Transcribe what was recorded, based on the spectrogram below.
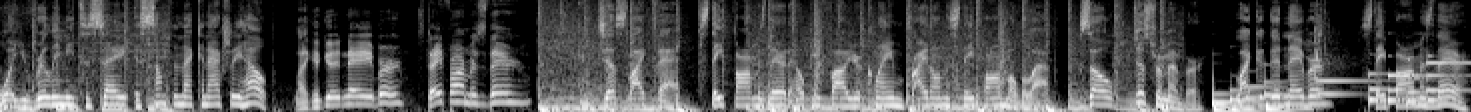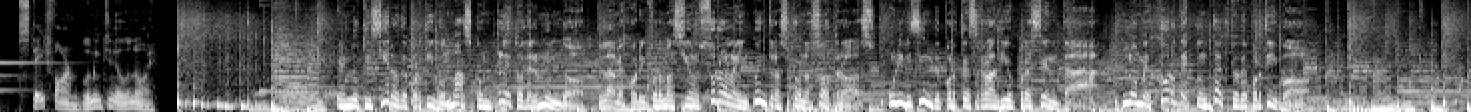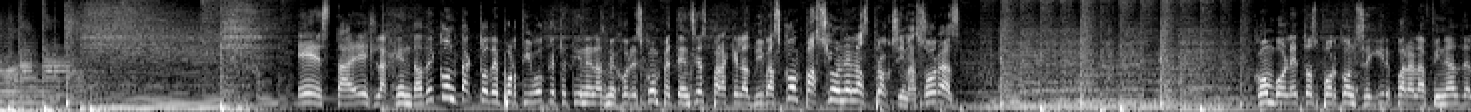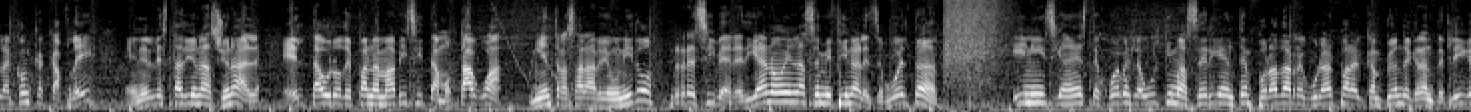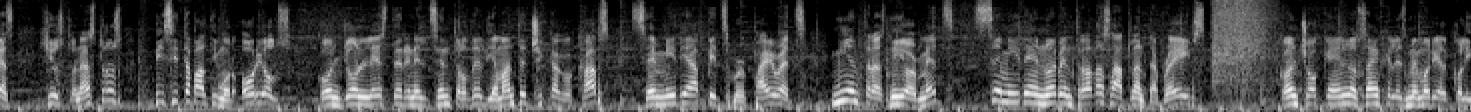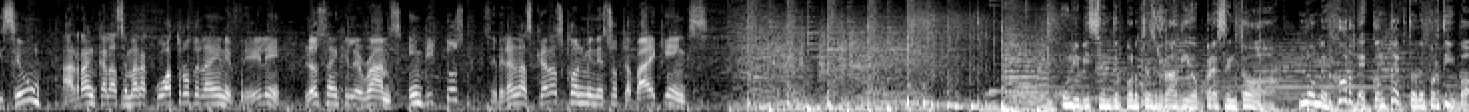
but what you really need to say is something that can actually help. Like a good neighbor, State Farm is there. And just like that, State Farm is there to help you file your claim right on the State Farm mobile app. So just remember, like a good neighbor, State Farm is there. State Farm, Bloomington, Illinois. El noticiero deportivo más completo del mundo. La mejor información solo la encuentras con nosotros. Univisión Deportes Radio presenta lo mejor de Contacto Deportivo. Esta es la agenda de Contacto Deportivo que te tiene las mejores competencias para que las vivas con pasión en las próximas horas. Con boletos por conseguir para la final de la CONCACAF League en el Estadio Nacional, el Tauro de Panamá visita Motagua, mientras Árabe Unido recibe Herediano en las semifinales de vuelta. Inicia este jueves la última serie en temporada regular para el campeón de grandes ligas. Houston Astros visita Baltimore Orioles. Con John Lester en el centro del diamante, Chicago Cubs se mide a Pittsburgh Pirates, mientras New York Mets se mide en nueve entradas a Atlanta Braves. Con choque en Los Ángeles Memorial Coliseum, arranca la semana 4 de la NFL. Los Ángeles Rams, invictos, se verán las caras con Minnesota Vikings. Univisión Deportes Radio presentó lo mejor de Contacto Deportivo.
